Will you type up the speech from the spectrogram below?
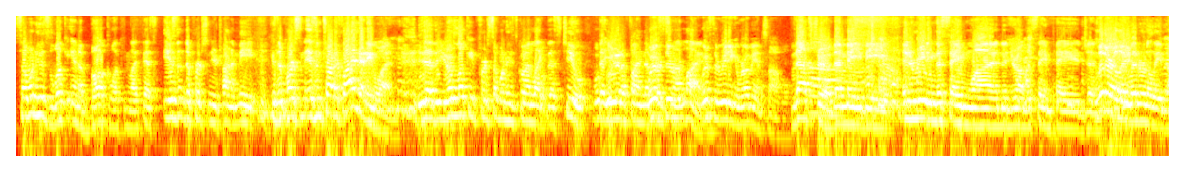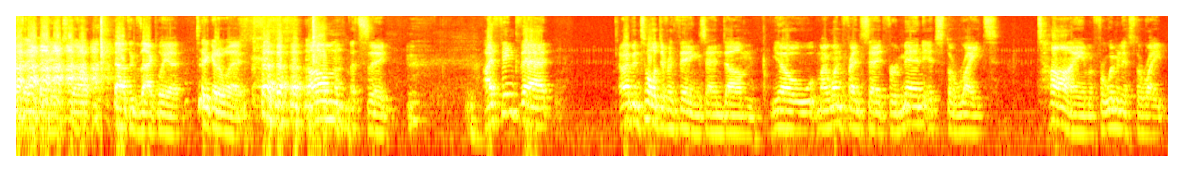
Someone who's looking in a book looking like this isn't the person you're trying to meet because the person isn't trying to find anyone. You know, You're looking for someone who's going like this too. That you're gonna find that what if person they're, online. What if they're reading a romance novel? That's true. Then maybe and reading the same one, and you're on the same page, and Literally. literally the same page. So that's exactly it. Take it away. um, let's see. I think that I've been told different things, and um, you know, my one friend said for men it's the right time, for women it's the right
